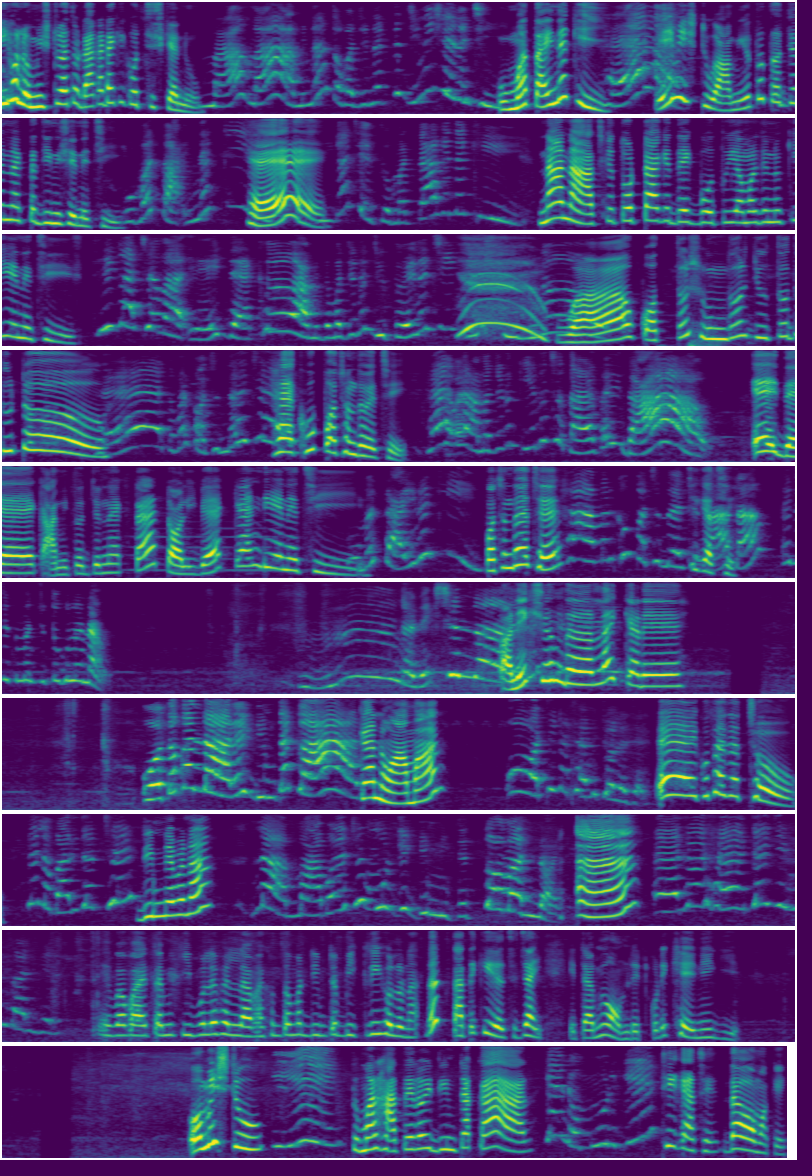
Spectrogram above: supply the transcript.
কি হলো মিষ্টু এত ডাকাডাকি করছিস কেন? মা মা আমি না তোমার জন্য একটা জিনিস এনেছি। উমা তাই নাকি? হ্যাঁ। এই মিষ্টু আমিও তো তোর জন্য একটা জিনিস এনেছি। ওমা তাই নাকি? হ্যাঁ। ঠিক আছে তোমারটা আগে দেখি। না না আজকে তোরটা আগে দেখব তুই আমার জন্য কি এনেছিস? ঠিক আছে মা এই দেখো আমি তোমার জন্য জুতো এনেছি। ওয়াও কত সুন্দর জুতো দুটো। হ্যাঁ তোমার পছন্দ হয়েছে? হ্যাঁ খুব পছন্দ হয়েছে হ্যাঁ এবার আমার জন্য কি এনেছো তাড়াতাড়ি দাও এই দেখ আমি তোর জন্য একটা টলি ব্যাগ ক্যান্ডি এনেছি। তাই নাকি? পছন্দ হয়েছে? হ্যাঁ আমার খুব পছন্দ হয়েছে। ঠিক আছে। এই যে তোমার জুতোগুলো নাও। অনেক সুন্দর। অনেক সুন্দর লাইক করে। ও দোকানদার এই ডিমটা কার? কেন আমার? ও ঠিক আছে আমি চলে যাই। এই কোথায় যাচ্ছ? কেন বাড়ি যাচ্ছে? ডিম নেবে না মা বলেছে মুরগির ডিম নিতে তোমার নয় অ্যাঁ? এ বাবা এটা আমি কি বলে ফেললাম? এখন তো আমার ডিমটা বিক্রি হলো না। দেখ তাতে কি হয়েছে? যাই এটা আমি অমলেট করে খেয়ে নিয়ে গিয়ে। ও মিষ্টু তোমার হাতের ওই ডিমটা কার? ঠিক আছে দাও আমাকে।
